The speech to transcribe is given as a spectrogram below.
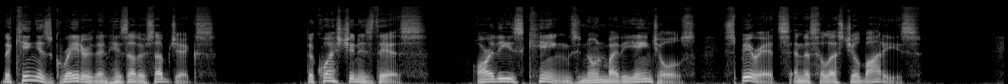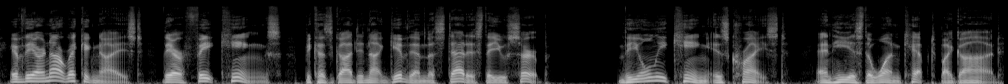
The king is greater than his other subjects. The question is this Are these kings known by the angels, spirits, and the celestial bodies? If they are not recognized, they are fake kings because God did not give them the status they usurp. The only king is Christ, and he is the one kept by God.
